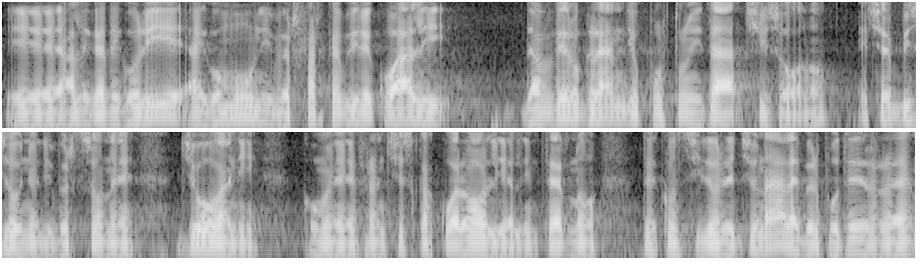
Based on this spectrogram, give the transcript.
eh, alle categorie, ai comuni, per far capire quali davvero grandi opportunità ci sono e c'è bisogno di persone giovani come Francesco Acquaroli all'interno del Consiglio regionale per poter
